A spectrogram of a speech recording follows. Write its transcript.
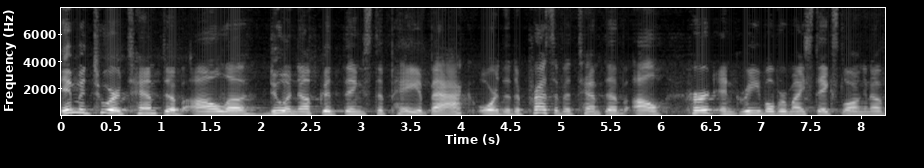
immature attempt of I'll do enough good things to pay it back, or the depressive attempt of I'll hurt and grieve over my mistakes long enough,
